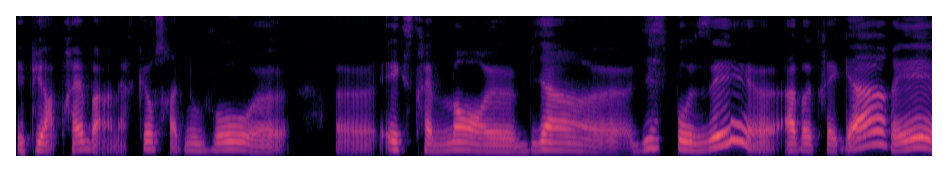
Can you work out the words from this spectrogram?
Et puis après, ben, Mercure sera de nouveau extrêmement bien disposé à votre égard et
